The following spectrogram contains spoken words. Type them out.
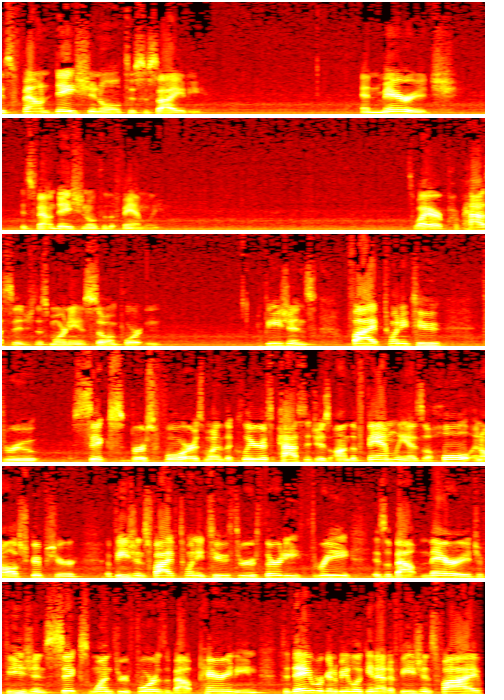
is foundational to society, and marriage is foundational to the family. That's why our passage this morning is so important. Ephesians 5 22 through 6 verse 4 is one of the clearest passages on the family as a whole in all of scripture ephesians 5.22 through 33 is about marriage ephesians 6 1 through 4 is about parenting today we're going to be looking at ephesians 5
